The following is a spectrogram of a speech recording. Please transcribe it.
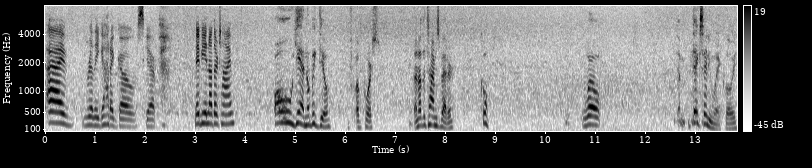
I've really gotta go, Skip. Maybe another time? Oh, yeah, no big deal. Of course. Another time's better. Cool. Well, um, thanks anyway, Chloe.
